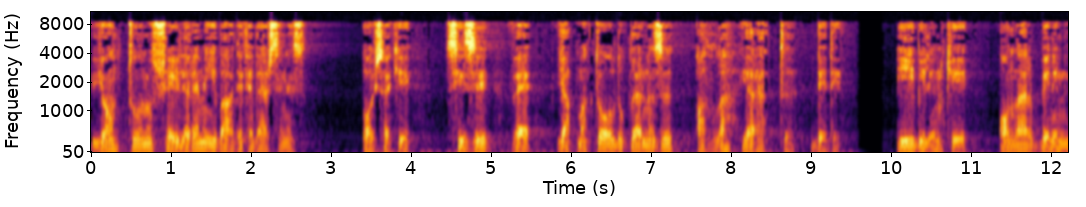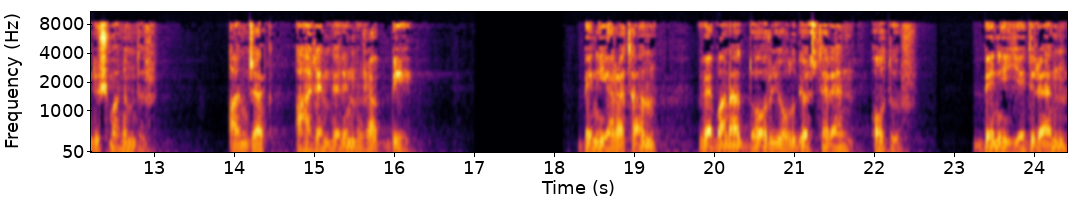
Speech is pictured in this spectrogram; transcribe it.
Yonttuğunuz şeylere mi ibadet edersiniz? Oysa ki sizi ve yapmakta olduklarınızı Allah yarattı dedi. İyi bilin ki onlar benim düşmanımdır. Ancak alemlerin Rabbi, beni yaratan ve bana doğru yolu gösteren O'dur. Beni yediren,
